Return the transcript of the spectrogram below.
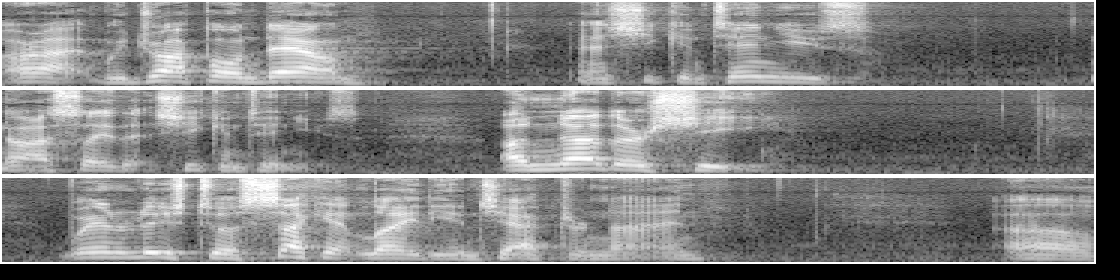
All right, we drop on down, and she continues No, I say that she continues. Another she. We're introduced to a second lady in chapter 9. Uh,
